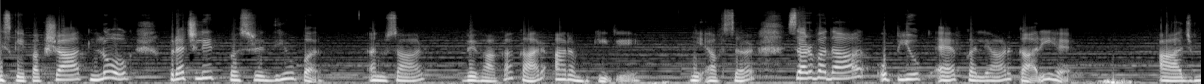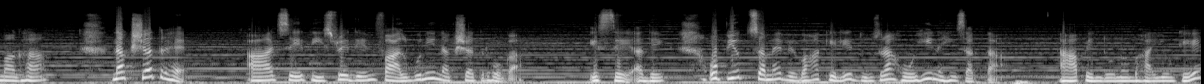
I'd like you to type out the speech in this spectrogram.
इसके पश्चात लोग प्रचलित प्रसिद्धियों पर अनुसार विवाह का कार्य आरंभ कीजिए। ये अवसर सर्वदा उपयुक्त एवं कल्याणकारी है। आज मघा नक्षत्र है। आज से तीसरे दिन फाल्गुनी नक्षत्र होगा। इससे अधिक उपयुक्त समय विवाह के लिए दूसरा हो ही नहीं सकता। आप इन दोनों भाइयों के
